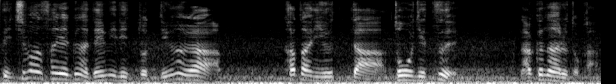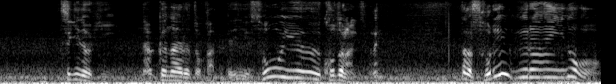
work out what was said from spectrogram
で、一番最悪なデメリットっていうのが、肩に打った当日、亡くなるとか、次の日、亡くなるとかっていう、そういうことなんですよね。だからそれぐらいの、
